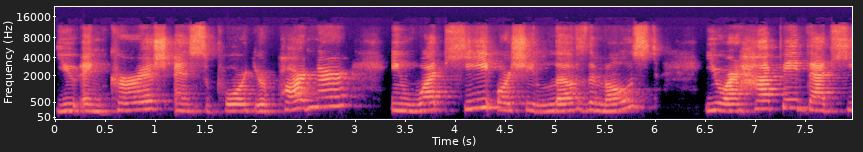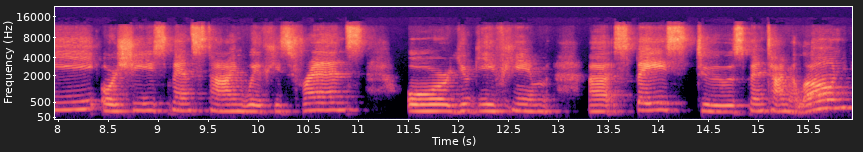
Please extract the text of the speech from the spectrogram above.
you encourage and support your partner in what he or she loves the most. You are happy that he or she spends time with his friends, or you give him uh, space to spend time alone.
